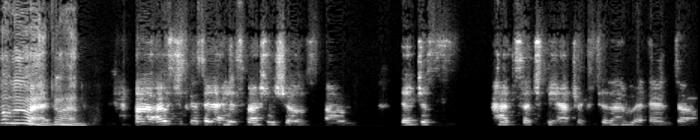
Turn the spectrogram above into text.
Oh, go ahead. Go ahead. Uh, I was just gonna say that his fashion shows, um, they just had such theatrics to them, and um,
